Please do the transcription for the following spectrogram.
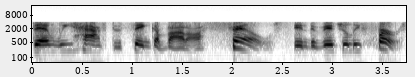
then we have to think about ourselves individually first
